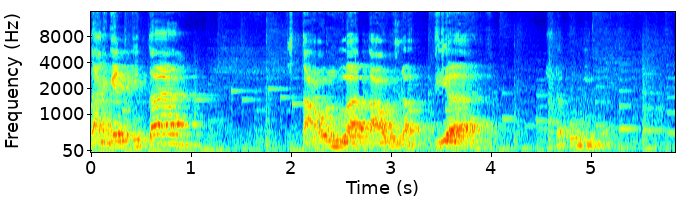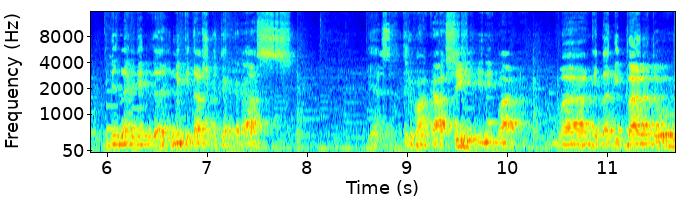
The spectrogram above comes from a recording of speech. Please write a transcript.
target kita setahun dua tahun sudah biar sudah booming. Pak. Ini target kita. Ini kita harus kerja keras. Ya, terima kasih ini Pak, kita dibantu.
